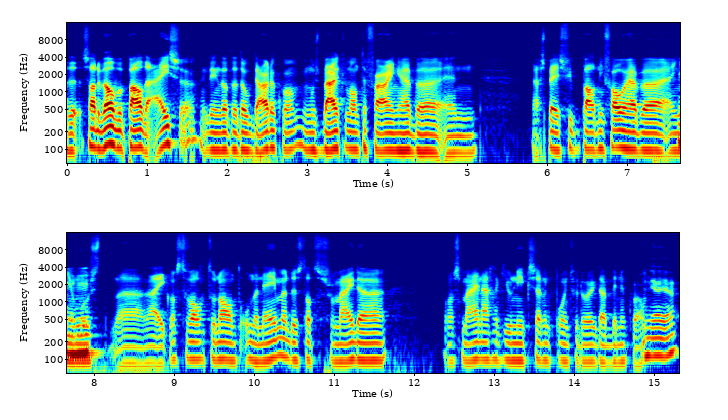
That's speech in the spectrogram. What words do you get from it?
De- ze hadden wel bepaalde eisen. Ik denk dat het ook daardoor kwam. Je moest buitenlandervaring hebben en ja, specifiek bepaald niveau hebben. En je Mhm. moest... eh, nou, ik was toevallig toen al aan het ondernemen, dus dat was voor mij de... was mijn eigenlijk unique selling point waardoor ik daar binnenkwam. Ja, ja.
